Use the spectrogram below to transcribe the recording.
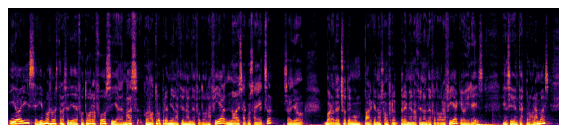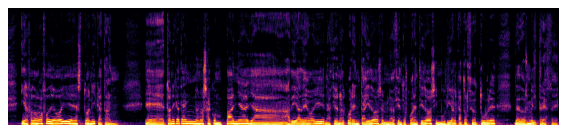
Y hoy seguimos nuestra serie de fotógrafos y además con otro premio nacional de fotografía, no esa cosa hecha. O sea, yo, bueno, de hecho tengo un par que no son premio nacional de fotografía que oiréis en siguientes programas. Y el fotógrafo de hoy es Tony Catañ. Eh, Tony Catañ no nos acompaña ya a día de hoy, nació en el 42, en 1942 y murió el 14 de octubre de 2013.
